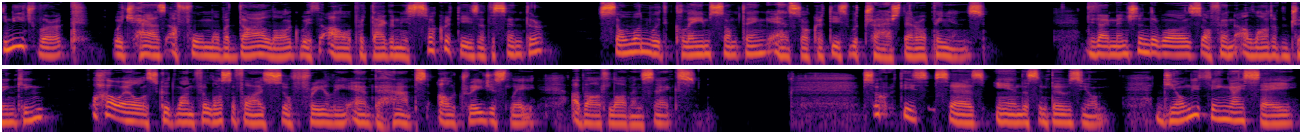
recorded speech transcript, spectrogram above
In each work, which has a form of a dialogue with our protagonist Socrates at the center, someone would claim something and Socrates would trash their opinions. Did I mention there was often a lot of drinking? How else could one philosophize so freely and perhaps outrageously about love and sex? Socrates says in the Symposium, The only thing I say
